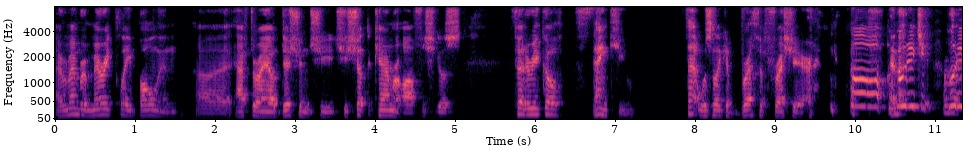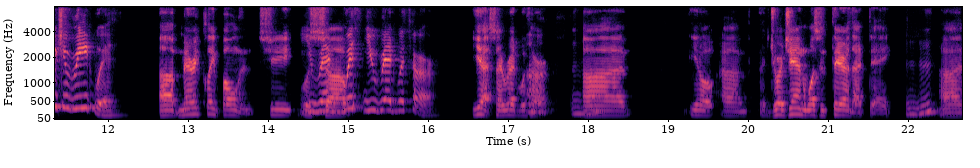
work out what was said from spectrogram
I remember Mary Clay Boland, uh, after I auditioned, she she shut the camera off and she goes, Federico, thank you. That was like a breath of fresh air. Oh, who did you who did you read with? Uh, Mary Clay Boland. She was you read uh, with you read with her. Yes, I read with Uh-huh. her. Mhm. Uh, you know, um, Georgianne wasn't there that day. Mhm. Uh,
